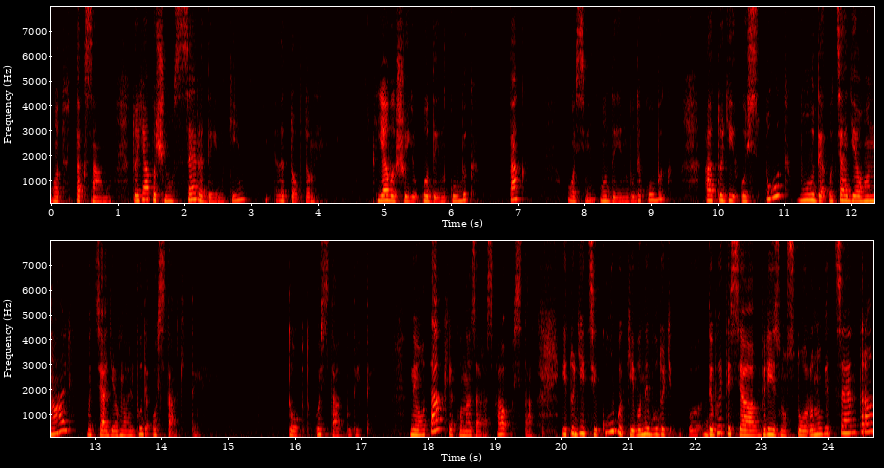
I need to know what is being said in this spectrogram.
от так само, то я почну з серединки, е, тобто я вишию один кубик, так? Ось він, один буде кубик. А тоді ось тут буде оця діагональ, оця діагональ буде ось так іти. Тобто ось так буде йти. Не отак, як вона зараз, а ось так. І тоді ці кубики вони будуть е, дивитися в різну сторону від центра,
